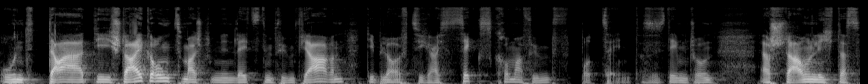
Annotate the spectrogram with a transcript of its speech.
Und da die Steigerung zum Beispiel in den letzten fünf Jahren, die beläuft sich als 6,5 Prozent. Das ist eben schon erstaunlich, dass,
